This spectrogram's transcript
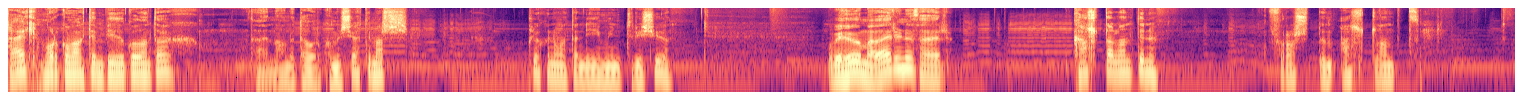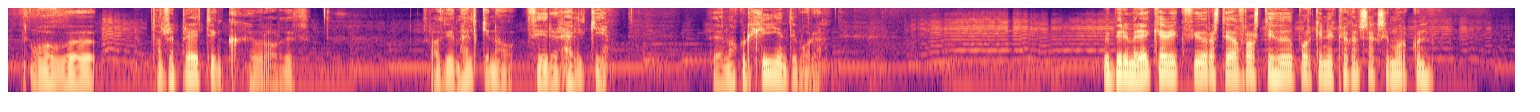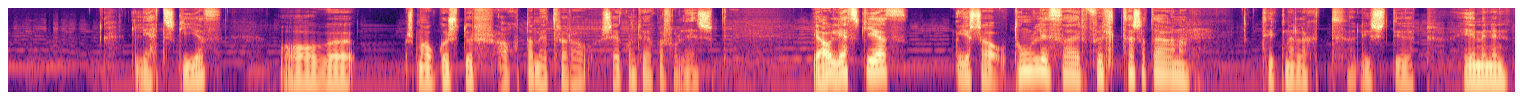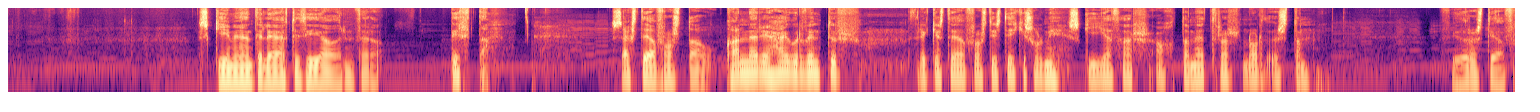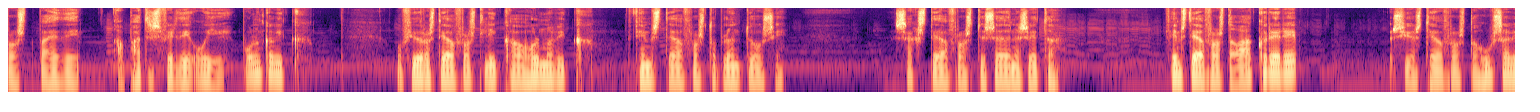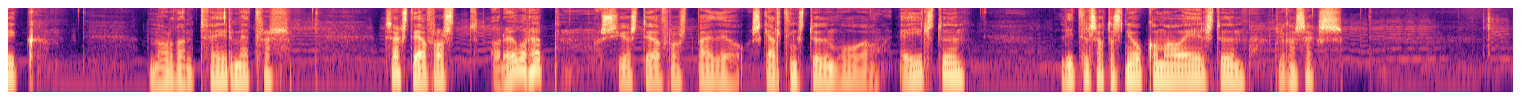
Sæl, morgunvaktin býðu góðan dag. Það er mánudagur komin 7. mars. Klukkunum vantar nýjum mínutur í sjö. Og við hugum að veðrinu, það er kallt á landinu, frost um allt land og uh, talsveit breyting hefur orðið frá því um helgin á fyrir helgi þegar nokkur hlýjandi voru. Við byrjum í Reykjavík, fjórastega frost í höfuborginni klukkan 6 í morgun létt skíjað og uh, smágustur 8 metrar á sekundu eitthvað svo leiðis. Já, létt skíjað, ég sá tunglið, það er fullt þessa dagana, tignarlegt, lísti upp heiminin, skimið endilega eftir því áður en fer að byrta. 6 steg frost á kanneri hægur vindur, 3 steg frost í stikisólmi, skíjað þar 8 metrar norðaustan, 4 steg frost bæði á Patrísfyrði og í Bólungavík og fjórastega frost líka á Holmavík, fimmstega frost á Blönduósi, sexstega frost í Söðunisvita, fimmstega frost á Akureyri, sjöstega frost á Húsavík, norðan tveir metrar, sexstega frost á Rauvarhöfn, sjöstega frost bæði á Skeltingstöðum og á Egilstöðum, lítilsáttar snjókoma á Egilstöðum klukkan 6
